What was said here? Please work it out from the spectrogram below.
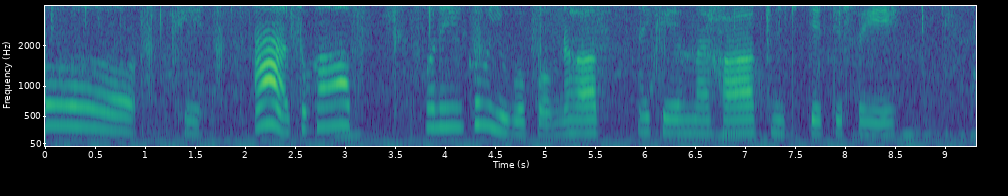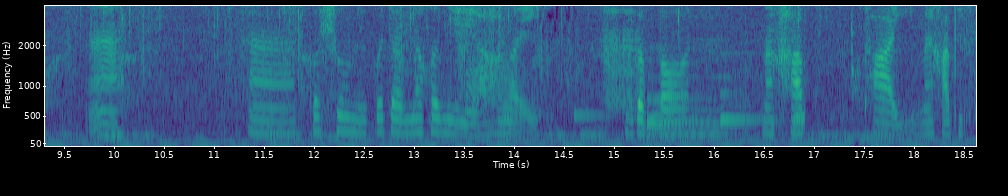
ก็โอเคอ่าสุครับ วันนี้ก็มาอยู่กับผมนะครับ ในเกมมาครับ1.7.4อ่าอ่าก็ช่วงนี้ก็จะไม่ค่อยมีเวลาเท่าไหร่เหมือนกับตอนนะครับ ถ่ายมาครับพิกเซ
